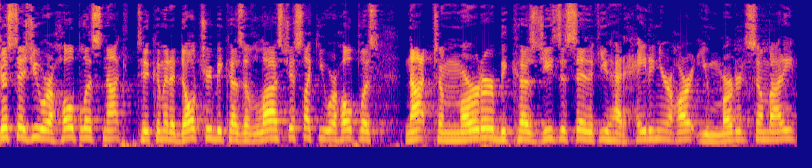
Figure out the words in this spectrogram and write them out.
just as you were hopeless not to commit adultery because of lust, just like you were hopeless not to murder because Jesus said if you had hate in your heart, you murdered somebody,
